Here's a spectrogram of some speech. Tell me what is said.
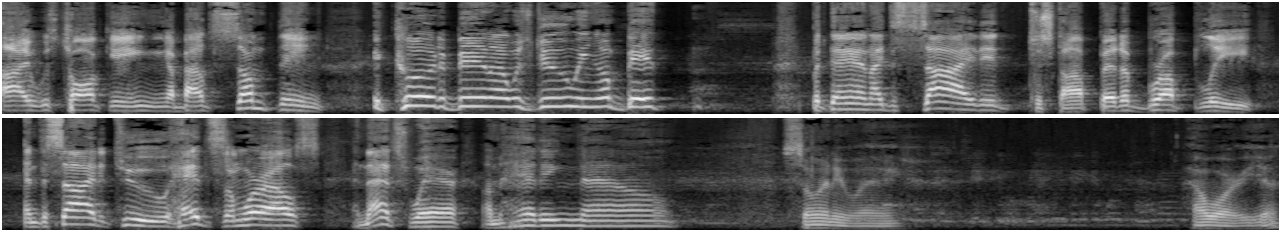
I was talking about something. It could have been I was doing a bit, but then I decided to stop it abruptly and decided to head somewhere else, and that's where I'm heading now. So, anyway, how are you?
